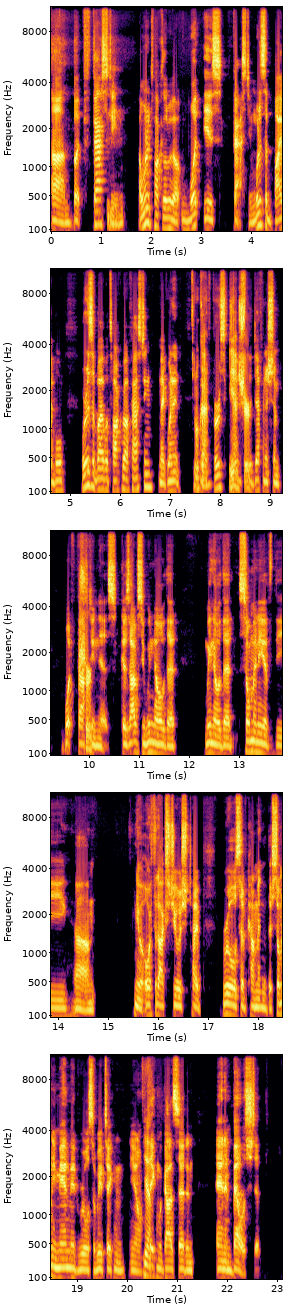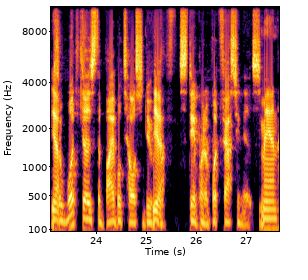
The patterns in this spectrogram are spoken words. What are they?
Um, but fasting, I want to talk a little bit about what is fasting. What does the Bible? Where does the Bible talk about fasting? Like when it, Okay. when it first Yeah, gives sure. the definition of what fasting is, because obviously we know that we know that so many of the um, you know Orthodox Jewish type rules have come in. There's so many man-made rules that we've taken, you know, Yeah. taken what God said and and embellished it. Yeah. So what does the Bible tell us to do from Yeah. a standpoint of what fasting is? Man,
